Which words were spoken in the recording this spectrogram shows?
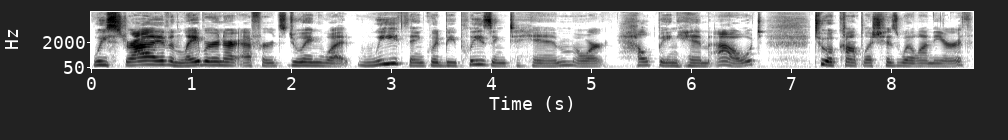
We strive and labor in our efforts doing what we think would be pleasing to Him or helping Him out to accomplish His will on the earth.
